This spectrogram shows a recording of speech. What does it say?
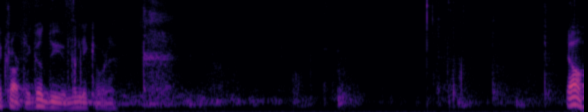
Jeg klarte ikke å dy meg likevel. Ja.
